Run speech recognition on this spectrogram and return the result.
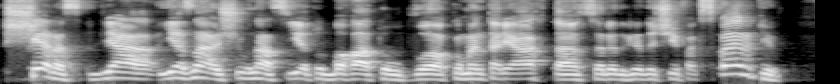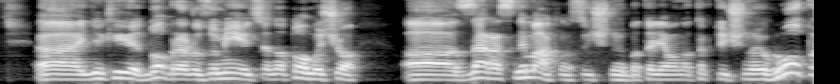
ще раз, для я знаю, що в нас є тут багато в коментарях та серед глядачів експертів, е, які добре розуміються на тому, що зараз нема класичної батальйонно-тактичної групи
